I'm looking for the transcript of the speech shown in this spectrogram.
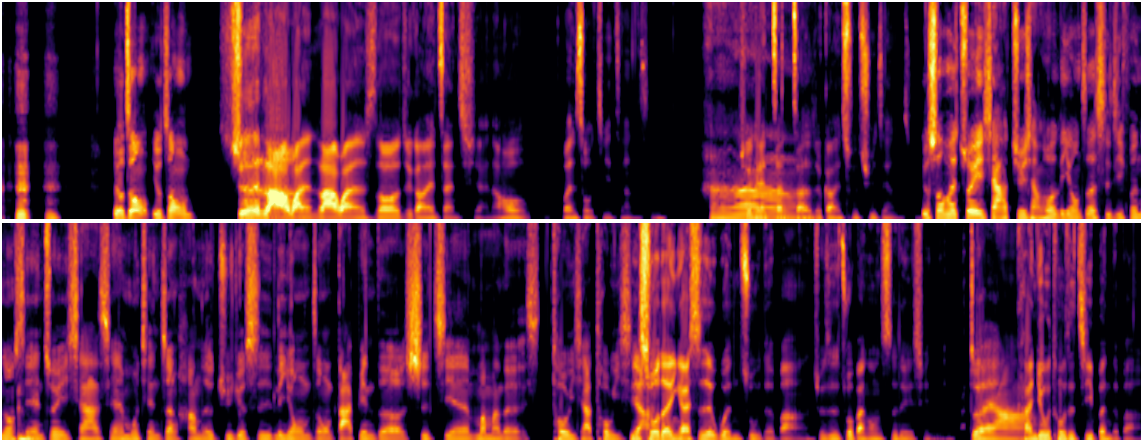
有这种有这种，就是拉完拉完的时候就赶快站起来，然后玩手机这样子。啊，就可以站站着就赶快出去这样子。有时候会追一下剧，想说利用这十几分钟时间追一下现在目前正夯的剧，就是利用这种大便的时间，慢慢的透一下透一下。你说的应该是文组的吧？就是坐办公室类型的。对啊，看 YouTube 是基本的吧？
